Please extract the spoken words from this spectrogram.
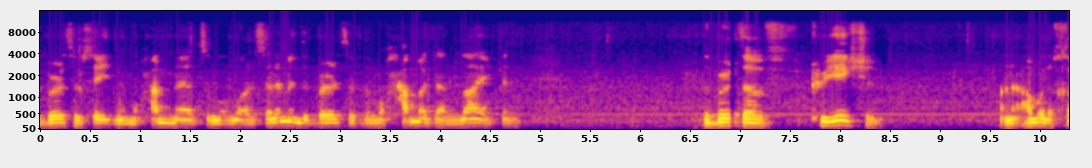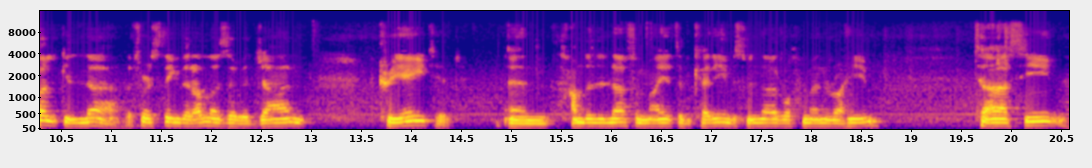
birth of Sayyidina Muhammad and the birth of the Muhammadan life and the birth of creation. On awwal khalqillah, the first thing that Allah created. And alhamdulillah from Ayatul Kareem, Bismillah ar-Rahman Rahmanir Rahim, Ta'aseen,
